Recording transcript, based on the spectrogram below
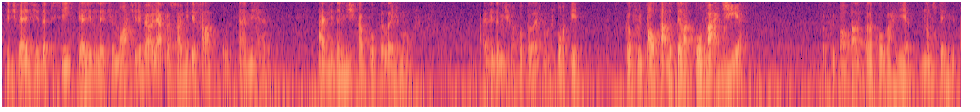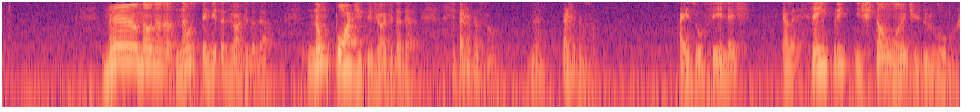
Se tiver vida psíquica ali no leito de morte, ele vai olhar para sua vida e falar: puta merda, a vida me escapou pelas mãos. A vida me escapou pelas mãos. Por quê? Porque eu fui pautado pela covardia. Eu fui pautado pela covardia. Não se permita. Não, não, não, não. Não se permita viver uma vida dessa. Não pode viver uma vida dessa. Se preste atenção, né? Preste atenção. As ovelhas, elas sempre estão antes dos lobos.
